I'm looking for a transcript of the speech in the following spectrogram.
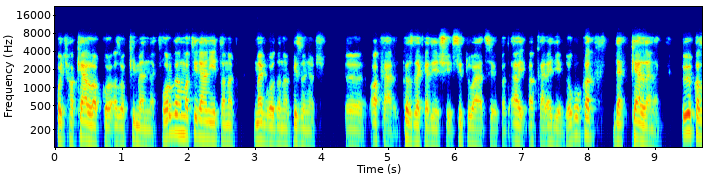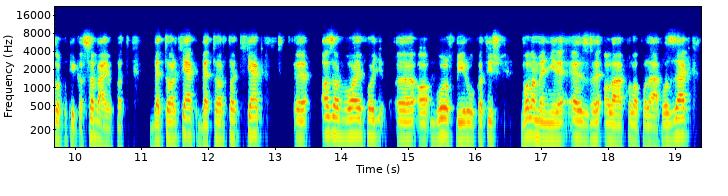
hogyha kell, akkor azok kimennek, forgalmat irányítanak, megoldanak bizonyos akár közlekedési szituációkat, akár egyéb dolgokat, de kellenek. Ők azok, akik a szabályokat betartják, betartatják. Az a baj, hogy a golfbírókat is valamennyire ez alá kalap alá hozzák.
